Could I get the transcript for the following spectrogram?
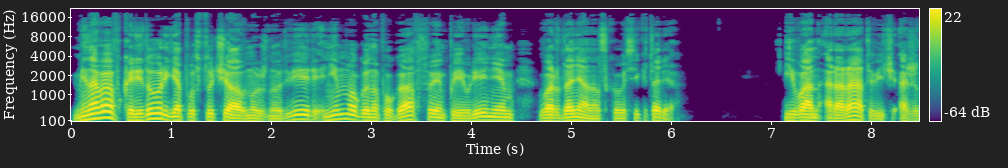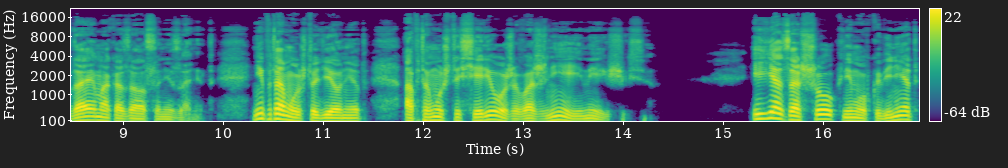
Миновав коридор, я постучал в нужную дверь, немного напугав своим появлением варданяновского секретаря. Иван Араратович ожидаемо оказался не занят. Не потому, что дел нет, а потому, что Сережа важнее имеющихся и я зашел к нему в кабинет,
